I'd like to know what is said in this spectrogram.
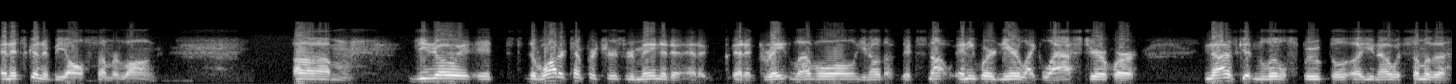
and it's going to be all summer long. Um, you know, it, it the water temperatures remain at a at a at a great level. You know, the, it's not anywhere near like last year where you know I was getting a little spooked. Uh, you know, with some of the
